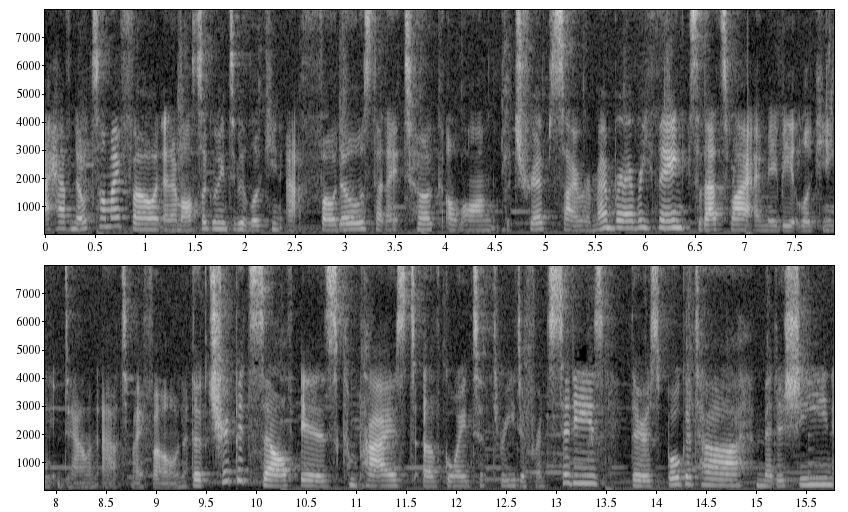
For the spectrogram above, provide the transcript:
I have notes on my phone and I'm also going to be looking at photos that I took along the trip so I remember everything. So that's why I may be looking down at my phone. The trip itself is comprised of going to three different cities. There's Bogota, Medellin,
